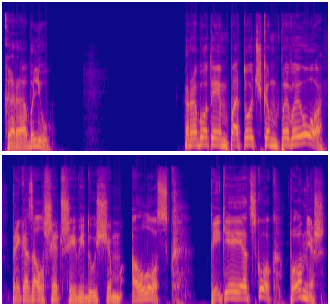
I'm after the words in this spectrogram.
кораблю. «Работаем по точкам ПВО», — приказал шедший ведущим Лоск. «Пике и отскок, помнишь?»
